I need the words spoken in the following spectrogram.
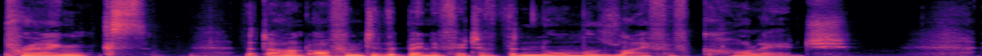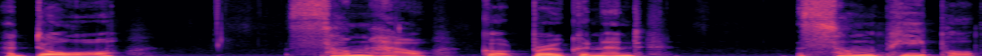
pranks that aren't often to the benefit of the normal life of college. A door somehow got broken, and some people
